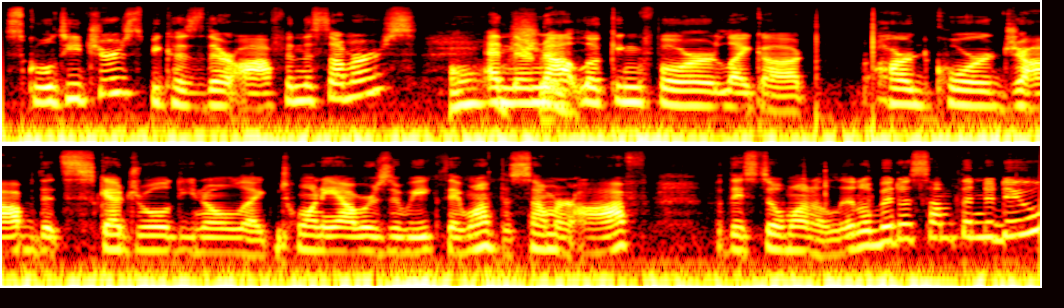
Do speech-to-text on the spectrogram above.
school teachers because they're off in the summers Oh, and they're sure. not looking for like a hardcore job that's scheduled, you know, like 20 hours a week. They want the summer off, but they still want a little bit of something to do.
